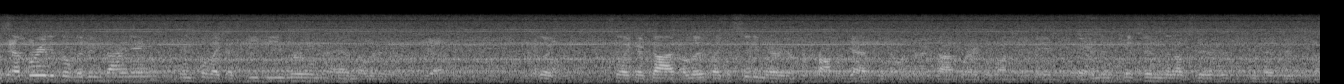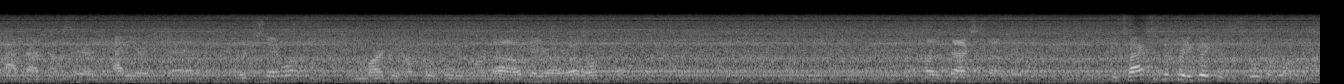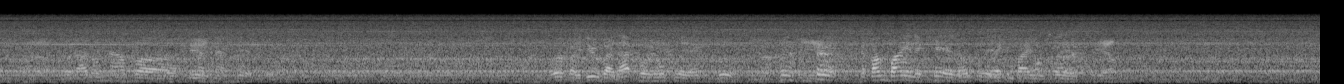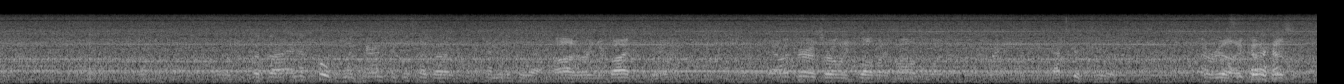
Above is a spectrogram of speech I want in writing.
I separated the living dining into like a TV room and a living room. Yeah. So like, so like I've got a li- like a sitting area for proper guests, you know, and then I've got where I go watch TV. And then the kitchen, then upstairs there's the two bedrooms, the half bath downstairs, patio shed. Where'd you say it was? And Margate on 441. Oh, okay, you're on Russell. How are the taxes out there? The taxes are pretty good because the schools are closed. Uh, But I don't have uh, kids. don't kids. Or if I do, by that point, hopefully I can move. You know? Yeah. if I'm buying a kid, hopefully I can buy a new kid. yeah. But uh, and it's cool because my parents are just like a 10 minutes away. Oh, they're nearby? Yeah, Yeah, my parents are only 1,200 miles away. That's good too. Not really, kind of.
